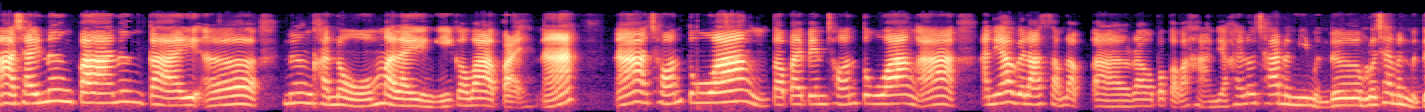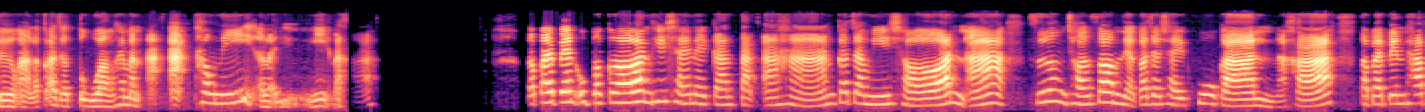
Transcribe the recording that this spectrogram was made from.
อ่าใช้นึ่งปลานึ่งไก่เออนึ่งขนมอะไรอย่างนี้ก็ว่าไปนะ อ่าช้อนตวง ต่อไปเป็นช้อนตวงอ่าอันเนี้ยเวลาสำหรับอ่าเราประกอบอาหารอยากให้รสชาติมันมีเหมือนเดิม รสชาติมันเหมือนเดิมอะแล้วก็อาจจะตวงให้มันอะอะเท่านี้อะไรอย่างนี้นะคะ ต่อไปเป็นอุปกรณ์ที่ใช้ในการตักอาหารก็จะมีช้อนอ่าซึ่งช้อนส้อมเนี่ยก็จะใช้คู่กันนะคะ ต่อไปเป็นทัพ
